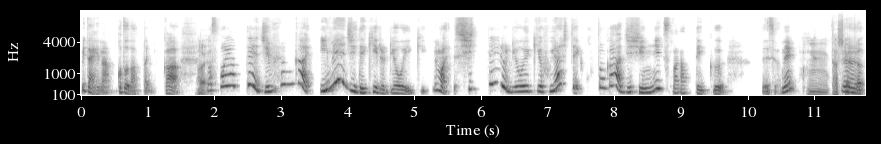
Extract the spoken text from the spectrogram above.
みたいなことだったりとか、はいまあそうやって自分がイメージできる領域、まあ、知っている領域を増やしていくことが自信につながっていくんですよね。うん、確かにな、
